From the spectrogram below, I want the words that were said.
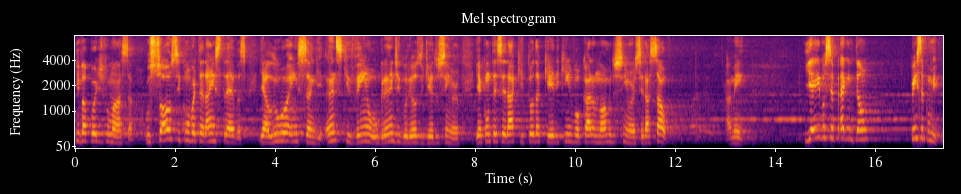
e vapor de fumaça. O sol se converterá em trevas e a lua em sangue, antes que venha o grande e glorioso dia do Senhor. E acontecerá que todo aquele que invocar o nome do Senhor será salvo. Amém. E aí você pega então, pensa comigo.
